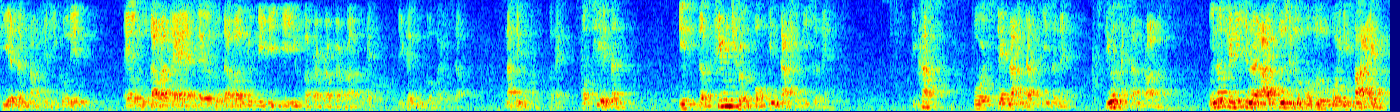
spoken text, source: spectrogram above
TSN functions, including AO2.1S, AO2.1QBVB, blah, blah, blah, blah, blah. Okay, you can Google by yourself. Nothing wrong, Okay. For TSN, is the future of industrial Ethernet because for standard industrial Ethernet, still has some problem. We know traditional I26485,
